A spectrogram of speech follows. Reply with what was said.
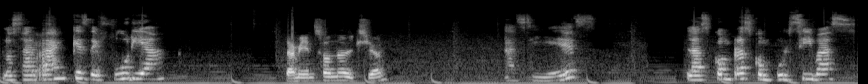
los arranques de furia, también son adicción. Así es, las compras compulsivas,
